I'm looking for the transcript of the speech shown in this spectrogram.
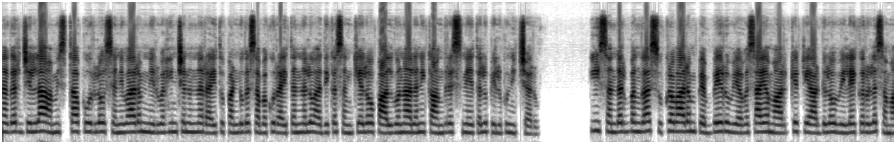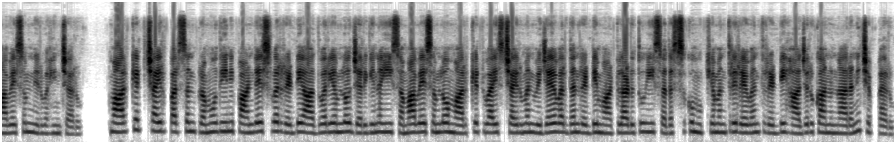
నగర్ జిల్లా అమిస్తాపూర్లో శనివారం నిర్వహించనున్న రైతు పండుగ సభకు రైతన్నలు అధిక సంఖ్యలో పాల్గొనాలని కాంగ్రెస్ నేతలు పిలుపునిచ్చారు. ఈ సందర్భంగా శుక్రవారం పెబ్బేరు వ్యవసాయ మార్కెట్ యార్డులో విలేకరుల సమావేశం నిర్వహించారు. మార్కెట్ చైర్పర్సన్ ప్రమోదిని పాండేశ్వర్ రెడ్డి ఆధ్వర్యంలో జరిగిన ఈ సమావేశంలో market vice chairman Vijayavardhan Reddy మాట్లాడుతూ ఈ సదస్సుకు ముఖ్యమంత్రి రేవంత్ రెడ్డి హాజరు కానున్నారని చెప్పారు.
